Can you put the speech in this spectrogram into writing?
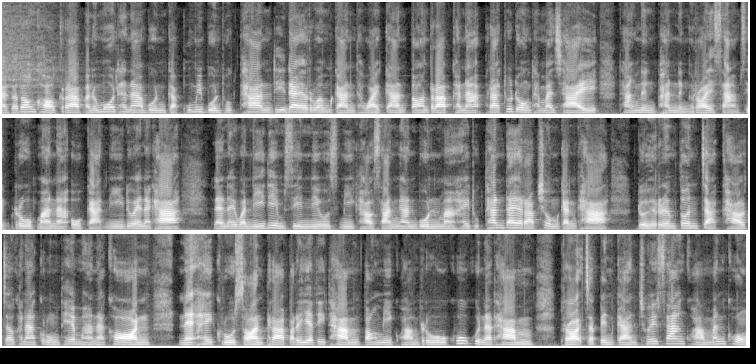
ค่ะก็ต้องขอกราบอนุโมทนาบุญกับผู้มีบุญทุกท่านที่ได้ร่วมกันถวายการต้อนรับคณะพระธุดงธรรมชัย ทั้ง 1,130 รูปมาณโอกาสนี้ด้วยนะคะ และในวันนี้ DMC News มีข่าวสารงานบุญมาให้ทุกท่านได้รับชมกันค่ะ โดยเริ่มต้นจากข่าวเจ้าคณะกรุงเทพมหานคร แนะให้ครูสอนพระปริยติธรรมต้องมีความรู้คู่คุณธรรม เพราะจะเป็นการช่วยสร้างความมั่นคง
